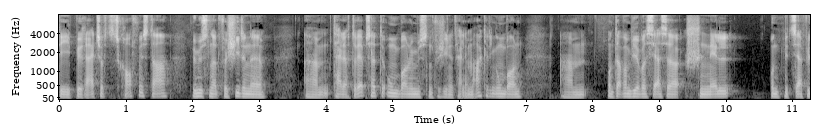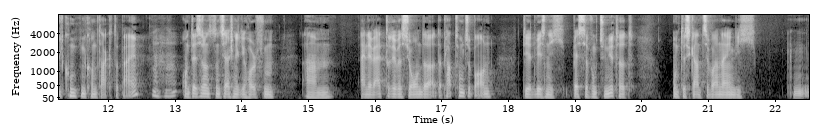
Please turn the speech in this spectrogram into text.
die Bereitschaft zu kaufen ist da. Wir müssen halt verschiedene ähm, Teile auf der Webseite umbauen, wir müssen verschiedene Teile im Marketing umbauen. Ähm, und da waren wir aber sehr, sehr schnell und mit sehr viel Kundenkontakt dabei. Mhm. Und das hat uns dann sehr schnell geholfen, ähm, eine weitere Version der, der Plattform zu bauen, die halt wesentlich besser funktioniert hat. Und das Ganze war dann eigentlich mm,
